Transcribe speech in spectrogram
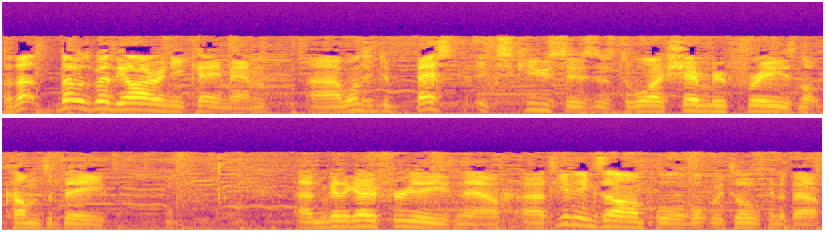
but that, that was where the irony came in. Uh, I wanted the best excuses as to why Shenmue 3 has not come to be. And we're going to go through these now. Uh, to give an example of what we're talking about,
